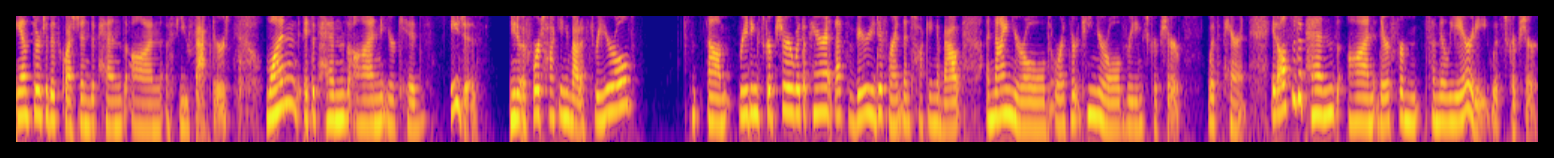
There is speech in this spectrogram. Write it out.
answer to this question depends on a few factors. One, it depends on your kids' ages. You know, if we're talking about a three year old, um, reading scripture with a parent, that's very different than talking about a nine year old or a 13 year old reading scripture with parent. It also depends on their familiarity with scripture.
